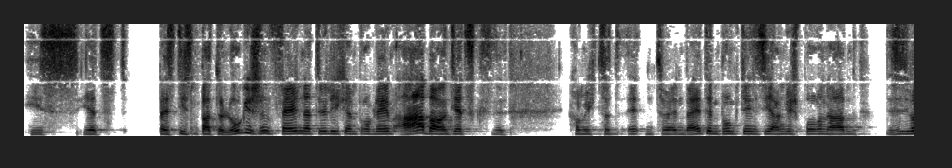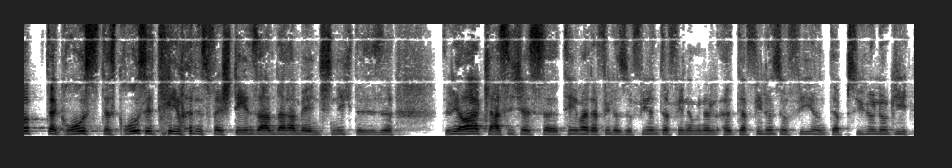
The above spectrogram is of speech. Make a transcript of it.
ist jetzt bei diesen pathologischen Fällen natürlich ein Problem. Aber, und jetzt komme ich zu, zu, einem weiteren Punkt, den Sie angesprochen haben, das ist überhaupt der groß, das große Thema des Verstehens anderer Menschen. Nicht? Das ist natürlich auch ein klassisches äh, Thema der Philosophie und der, Phänomenol äh, der Philosophie und der Psychologie.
